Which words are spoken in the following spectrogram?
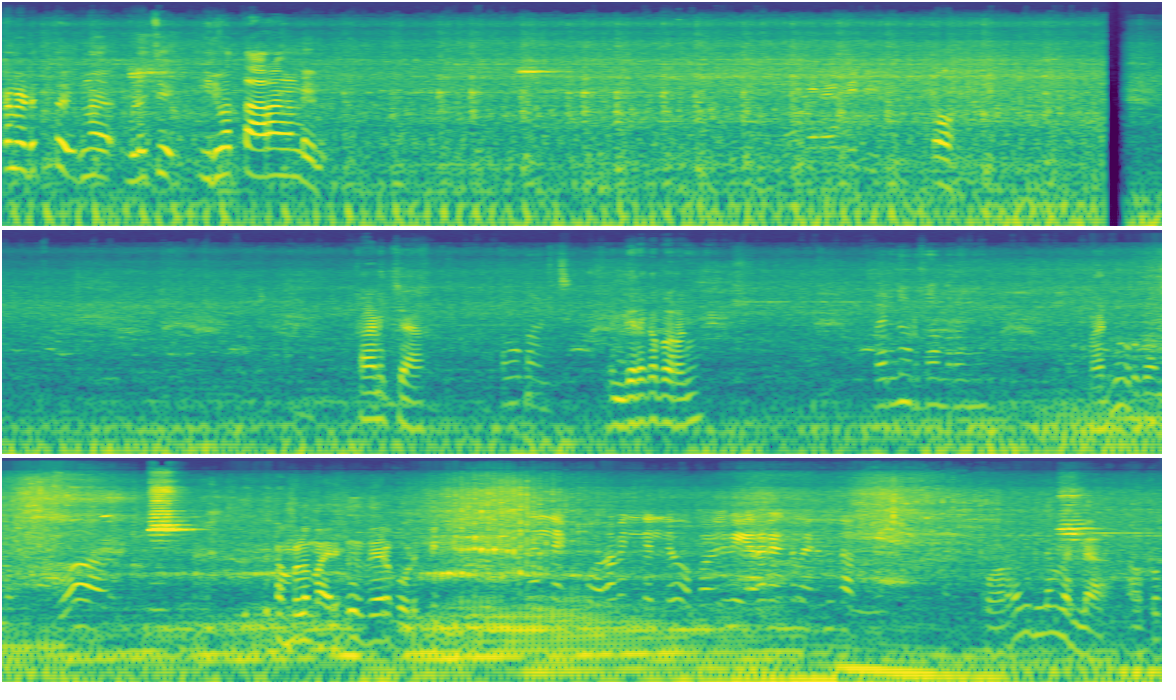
ടോക്കൺ എടുത്ത് ഇന്ന് വിളിച്ച് ഇരുപത്തി ആറാം കണ്ടേന്. ഓ. കാണിച്ചാ? എന്തേരൊക്കെ പറഞ്ഞു? മരുന്ന് കൊടുക്കാൻ പറഞ്ഞു. മരുന്ന് കൊടുക്കാൻ നമ്മൾ മരുന്ന് ഇതുവരെ കൊടുത്തില്ല. കുറവില്ലല്ലോ. കുറവില്ലെന്നല്ല അവർക്ക്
